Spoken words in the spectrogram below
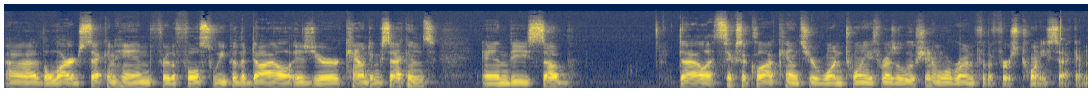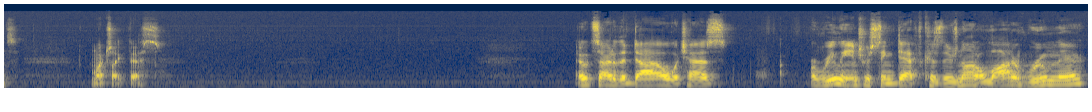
Uh, the large second hand for the full sweep of the dial is your counting seconds, and the sub dial at 6 o'clock counts your 120th resolution and will run for the first 20 seconds, much like this. Outside of the dial, which has a really interesting depth because there's not a lot of room there,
